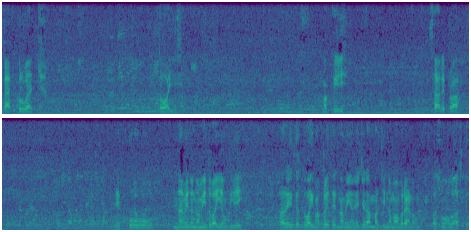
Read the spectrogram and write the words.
ਬੈਫਕਰੋ ਐਚ ਦਵਾਈ ਬਾਕੀ ਸਾਰੇ ਭਰਾ ਦੇਖੋ, ਨਵੇਂ ਤੋਂ ਨਵੀਂ ਦਵਾਈ ਆਉਂਦੀ ਹੈ ਜੀ। ਹਰੇਕ ਦਵਾਈ ਮਤਲਬ ਇੱਥੇ ਨਵੀਂ ਆਉਂਦੀ ਜਿਹੜਾ ਮਰਜ਼ੀ ਨਵਾਂ ਬ੍ਰਾਂਡ ਆਉਂਦਾ, ਪਸ਼ੂਆਂ ਵਾਸਤੇ।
